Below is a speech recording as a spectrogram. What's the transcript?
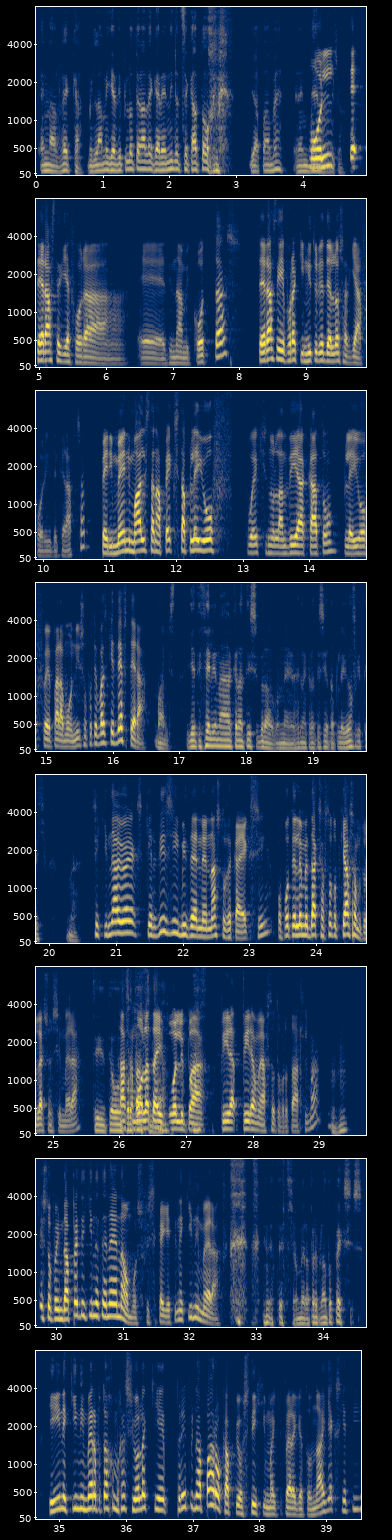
Ένα 10. Μιλάμε για διπλό ένα 10, 90%. για πάμε. 90, Πολύ τε, τεράστια διαφορά ε, δυναμικότητας. Τεράστια διαφορά κινήτων είναι εντελώς αδιάφορη η The Graphs Περιμένει μάλιστα να παίξει τα playoff που έχει στην Ολλανδία κάτω, playoff ε, παραμονής, οπότε βάζει και δεύτερα. Μάλιστα. Γιατί θέλει να κρατήσει, μπράβο, ναι, θέλει να κρατήσει για τα playoff. Γιατί έχει... ναι. Ξεκινάει ο Άγιαξ, κερδίζει 0-1 στο 16, οπότε λέμε εντάξει, αυτό το πιάσαμε τουλάχιστον σήμερα. Τι, το Χάσαμε όλα τα υπόλοιπα, πήρα, πήραμε αυτό το πρωτάθλημα. Mm-hmm. Και στο 55 γίνεται ένα-ένα όμως, φυσικά, γιατί είναι εκείνη η μέρα. είναι τέτοια μέρα, πρέπει να το παίξεις. Και είναι εκείνη η μέρα που τα έχουμε χάσει όλα και πρέπει να πάρω κάποιο στοίχημα εκεί πέρα για τον Άγιαξ, γιατί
